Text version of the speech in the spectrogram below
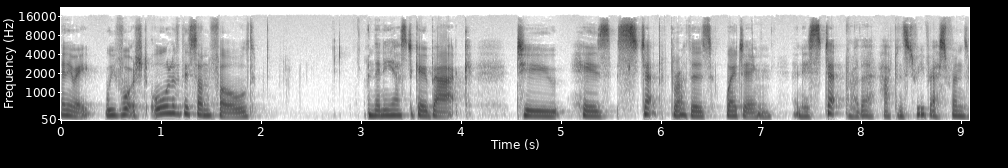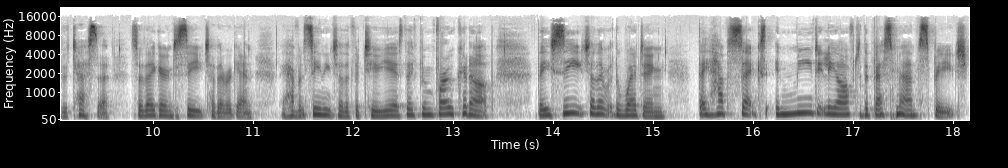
Anyway, we've watched all of this unfold. And then he has to go back to his stepbrother's wedding. And his stepbrother happens to be best friends with Tessa. So they're going to see each other again. They haven't seen each other for two years. They've been broken up. They see each other at the wedding. They have sex immediately after the best man speech.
